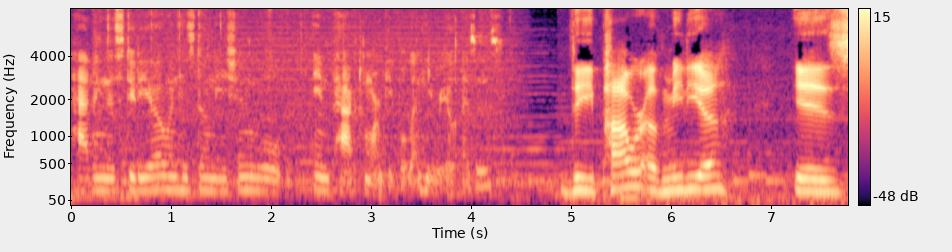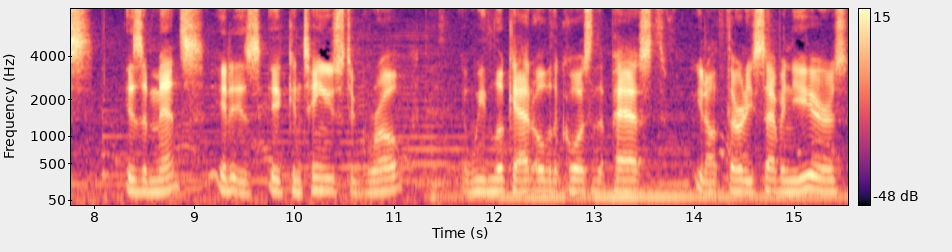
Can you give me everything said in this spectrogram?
having this studio and his donation will impact more people than he realizes the power of media is is immense. It is it continues to grow. We look at over the course of the past, you know, 37 years,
